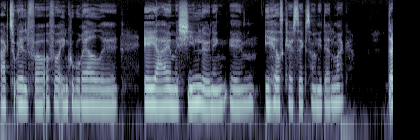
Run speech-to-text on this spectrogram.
aktuelt for at få inkorporeret øh, AI og machine learning øh, i healthcare-sektoren i Danmark. Der,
